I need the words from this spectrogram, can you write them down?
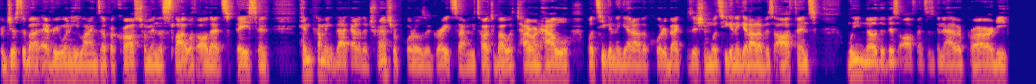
for just about everyone he lines up across from in the slot with all that space. And him coming back out of the transfer portal is a great sign. We talked about with Tyrone Howell, what's he going to get out of the quarterback position? What's he going to get out of his offense? We know that this offense is going to have a priority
